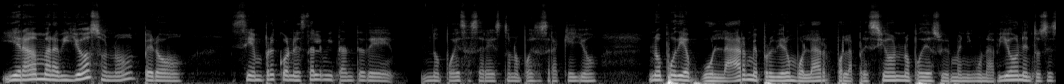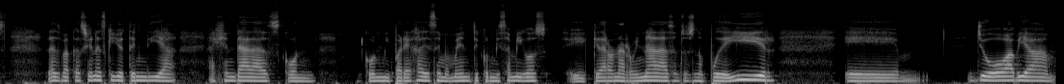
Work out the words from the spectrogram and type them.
y era maravilloso, ¿no? Pero siempre con esta limitante de no puedes hacer esto, no puedes hacer aquello. No podía volar, me prohibieron volar por la presión, no podía subirme a ningún avión. Entonces, las vacaciones que yo tenía agendadas con, con mi pareja de ese momento y con mis amigos eh, quedaron arruinadas, entonces no pude ir. Eh, yo había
